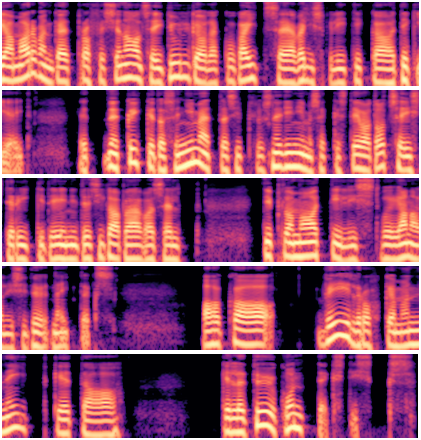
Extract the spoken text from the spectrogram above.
ja ma arvan ka, et professionaalseid julgeoleku, kaitse ja välispoliitika tegijaid. Et need kõik, keda sa nimetasid, pluss need inimesed, kes teevad otse Eesti riiki teenides igapäevaselt diplomaatilist või analüüsitööd näiteks. aga veel rohkem on neid, keda, kelle töö kontekstiks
